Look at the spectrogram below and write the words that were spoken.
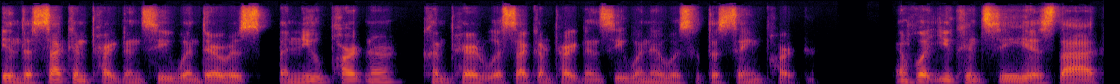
in the second pregnancy when there was a new partner compared with second pregnancy when it was with the same partner. And what you can see is that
